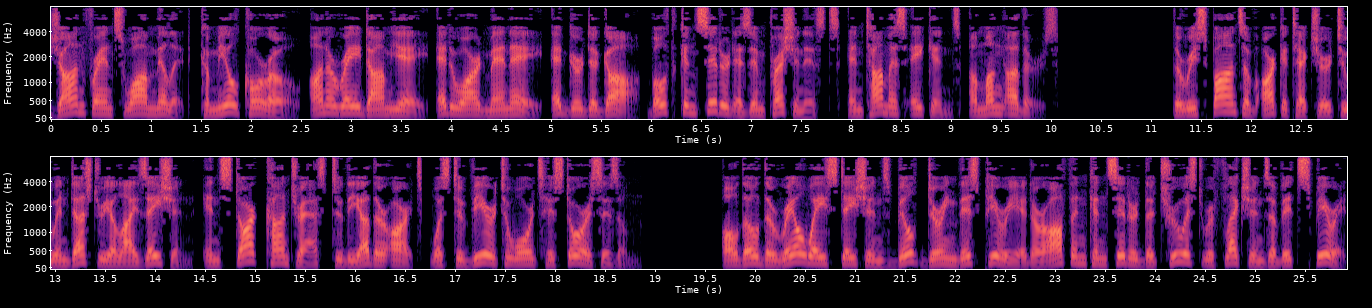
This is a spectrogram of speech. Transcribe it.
Jean-François Millet, Camille Corot, Honoré Daumier, Édouard Manet, Edgar Degas both considered as Impressionists, and Thomas Eakins, among others. The response of architecture to industrialization, in stark contrast to the other arts, was to veer towards historicism. Although the railway stations built during this period are often considered the truest reflections of its spirit,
